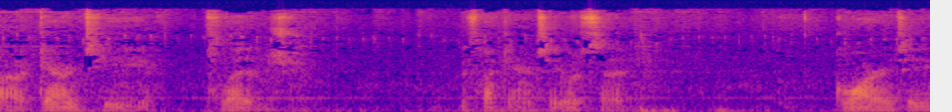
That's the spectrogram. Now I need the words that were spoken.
uh, guarantee, pledge. It's not guarantee, what is that? Guarantee?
